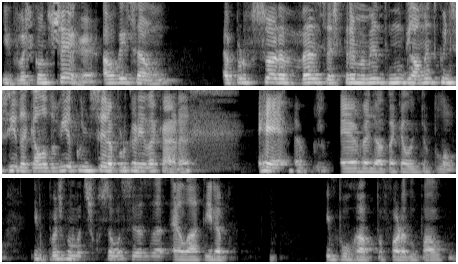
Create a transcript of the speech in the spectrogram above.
e depois, quando chega à audição, a professora de dança extremamente mundialmente conhecida, que ela devia conhecer a porcaria da cara, é, é a velhota que ela interpelou. E depois, numa discussão acesa, ela atira, empurra para fora do palco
